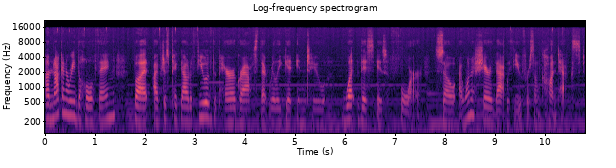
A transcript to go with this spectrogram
I'm not going to read the whole thing, but I've just picked out a few of the paragraphs that really get into what this is for. So I want to share that with you for some context.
